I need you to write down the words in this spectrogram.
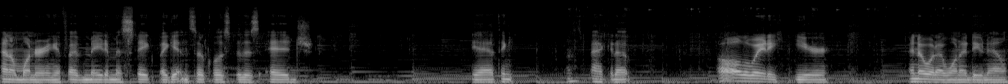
kind of wondering if I've made a mistake by getting so close to this edge. Yeah, I think, let's back it up all the way to here. I know what I want to do now.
